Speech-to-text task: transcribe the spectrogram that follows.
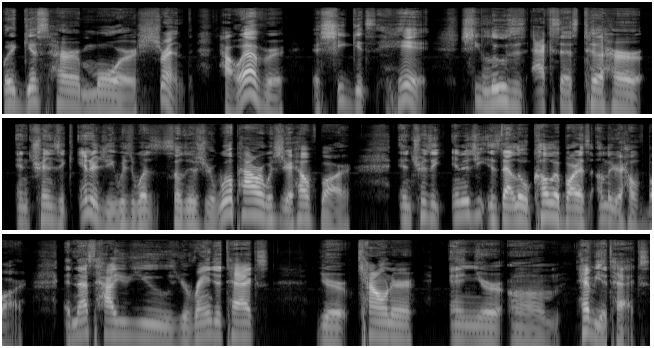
but it gives her more strength. However, if she gets hit, she loses access to her intrinsic energy, which was so there's your willpower, which is your health bar. Intrinsic energy is that little color bar that's under your health bar and that's how you use your range attacks, your counter, and your um heavy attacks.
